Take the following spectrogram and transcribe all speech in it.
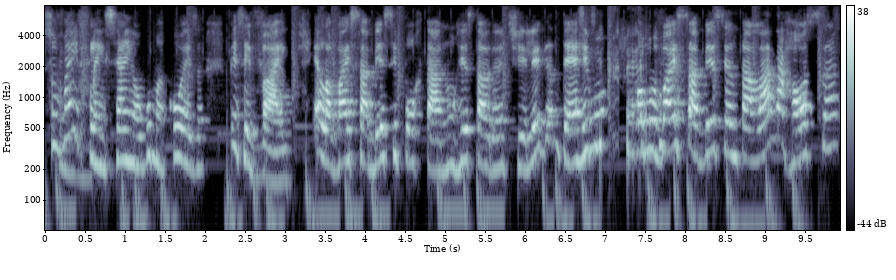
Isso vai influenciar em alguma coisa? Pensei, vai. Ela vai saber se portar num restaurante elegantérrimo, como vai saber sentar lá na roça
